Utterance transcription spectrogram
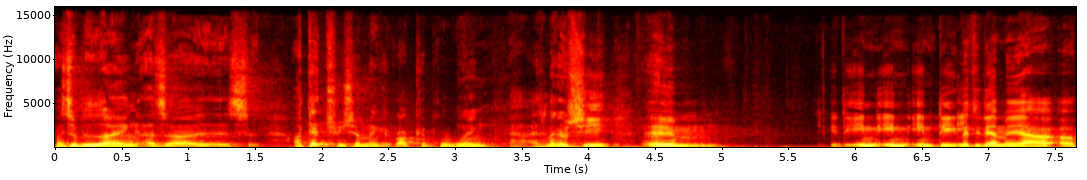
og så videre. Ikke? Altså, så- og den synes jeg, man kan godt kan bruge. Ikke? Ja, altså man kan jo sige, øhm, en, en, en del af det der med at, at,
